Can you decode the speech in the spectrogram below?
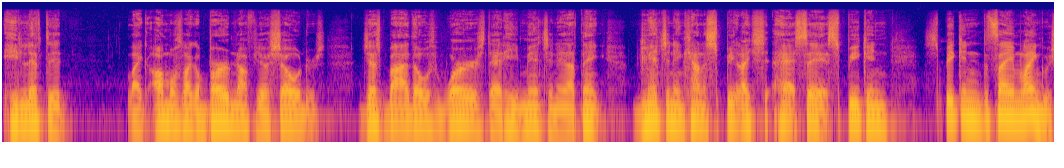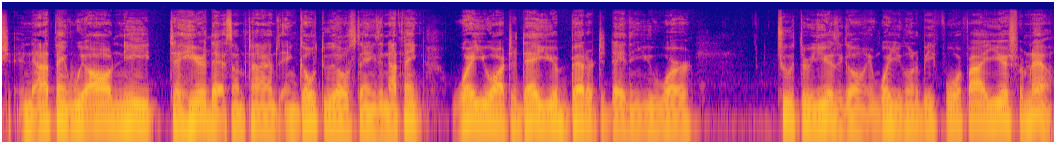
he lifted like almost like a burden off your shoulders just by those words that he mentioned. And I think mentioning kind of speak like had said, speaking speaking the same language. And I think we all need to hear that sometimes and go through those things. And I think where you are today, you're better today than you were two or three years ago, and where you're going to be four or five years from now,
